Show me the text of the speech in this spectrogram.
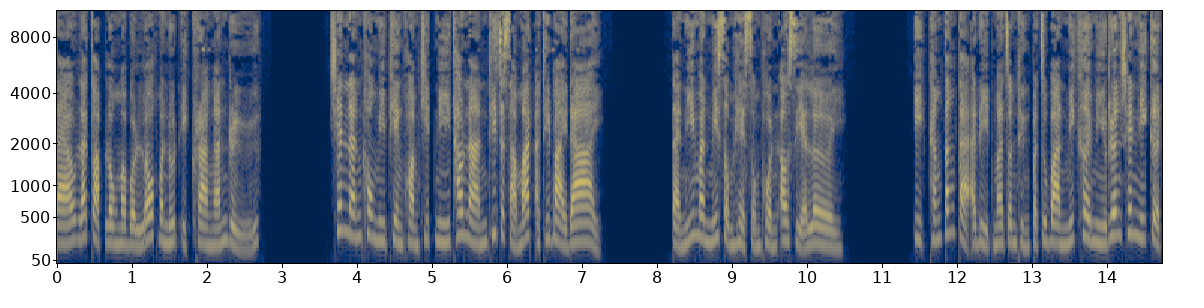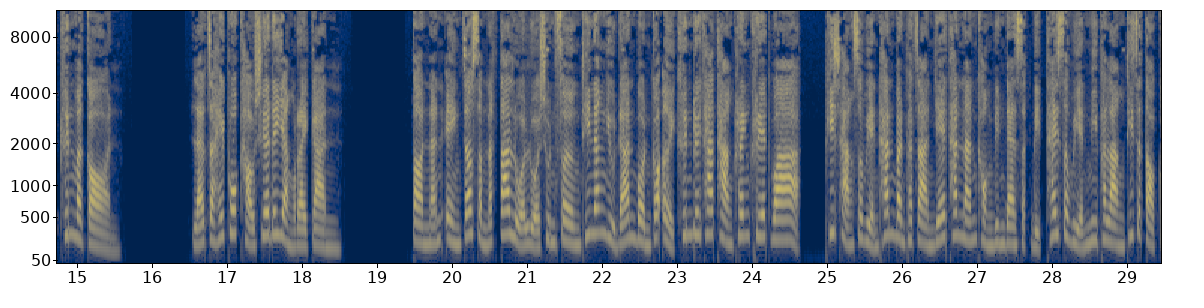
แล้วและกลับลงมาบนโลกมนุษย์อีกครางนั้นหรือ เช่นนั้นคงมีเพียงความคิดนี้เท่านั้นที่จะสามารถอธิบายได้ แต่นี่มันมิสมเหตุสมผลเอาเสียเลย อีกทั้งตั้งแต่อดีตมาจนถึงปัจจุบันมิเคยมีเรื่องเช่นนี้เกิดขึ้นมาก่อน แล้วจะให้พวกเขาเชื่อได้อย่างไรกัน ตอนนั้นเองเจ้าสำนักต้าหลัวหลัวชุนเฟิงที่นั่งอยู่ด้านบนก็เอ่ยขึ้นด้วยท่าทางเคร่งเครียดว่า พี่ฉางเสวียนท่านบรรพจารย์เย่ท่านนั้นของดินแดนศักดิษฐ์ไทเสวียนมีพลังที่จะต่อก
